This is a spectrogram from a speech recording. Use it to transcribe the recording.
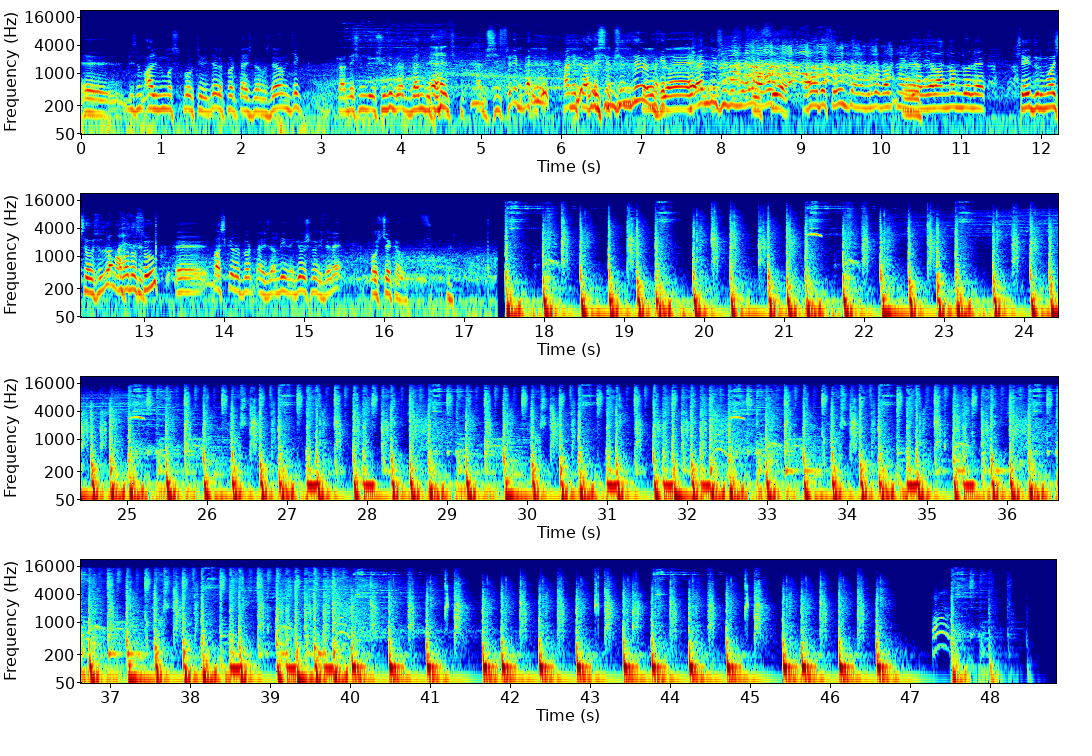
Ee, bizim Albimo Spor TV'de röportajlarımız devam edecek. Kardeşim de üşüdü biraz. Ben de üşüdüm. Evet. Ha, bir şey söyleyeyim ben. Hani kardeşim üşüdü değil mi? Evet, ben de üşüdüm yani. Hava, havada soğuk yani burada bakmayın Evet. yani yalandan böyle şey durmaya çalışıyoruz ama havada soğuk. Ee, başka röportajlarda yine görüşmek üzere. Hoşçakalın.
